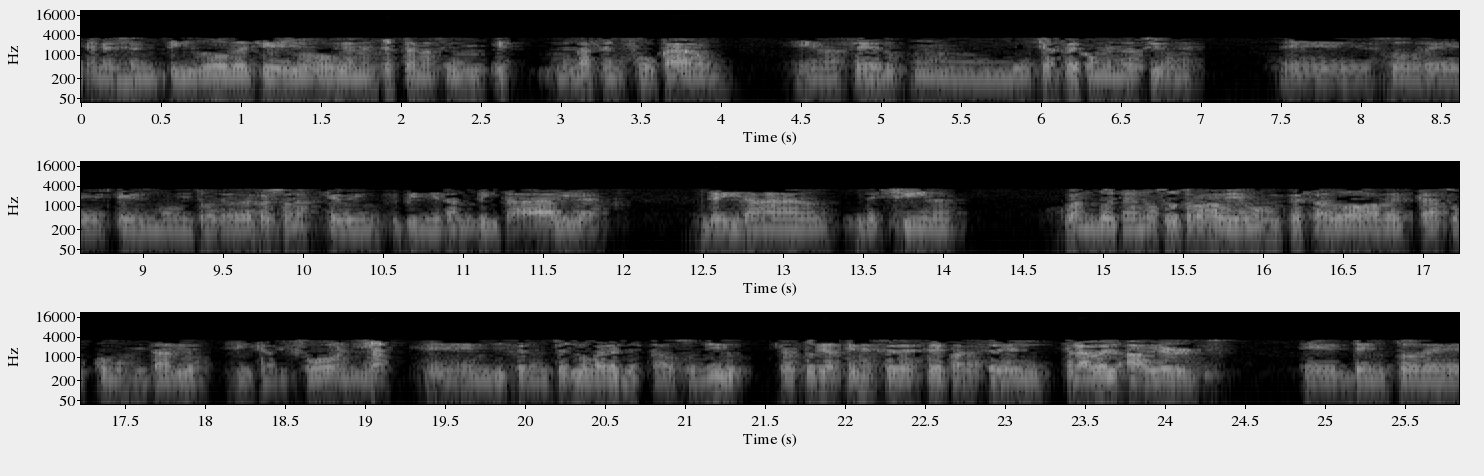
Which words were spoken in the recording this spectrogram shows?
en el sentido de que ellos obviamente están haciendo, ¿verdad? se enfocaron en hacer mm, muchas recomendaciones eh, sobre el monitoreo de personas que vinieran de Italia, de Irán, de China, cuando ya nosotros habíamos empezado a ver casos comunitarios en California, eh, en diferentes lugares de Estados Unidos. ¿Qué autoridad tiene CDC para hacer el Travel Alert eh, dentro de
